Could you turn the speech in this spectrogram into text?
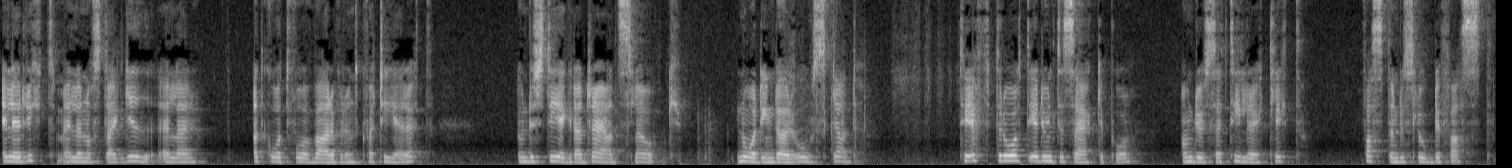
Eller rytm eller nostalgi eller att gå två varv runt kvarteret under stegrad rädsla och nå din dörr oskadd. Till efteråt är du inte säker på om du sett tillräckligt fastän du slog det fast.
